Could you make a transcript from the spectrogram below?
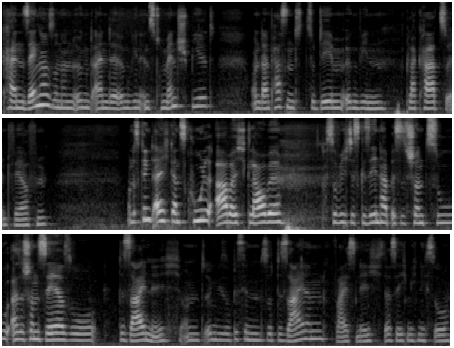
Keinen Sänger, sondern irgendeinen, der irgendwie ein Instrument spielt. Und dann passend zu dem irgendwie ein Plakat zu entwerfen. Und das klingt eigentlich ganz cool, aber ich glaube, so wie ich das gesehen habe, ist es schon zu, also schon sehr so designig und irgendwie so ein bisschen so designen, weiß nicht, da sehe ich mich nicht so.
